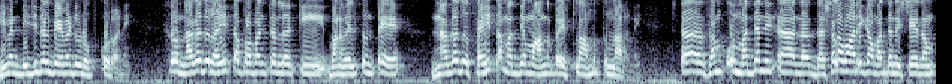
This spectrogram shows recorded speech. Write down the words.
ఈవెన్ డిజిటల్ పేమెంట్ కూడా ఒప్పుకోరు అని. సో నగదు రహిత ప్రపంచంలోకి మనం వెళ్తుంటే నగదు సహిత మద్యం ఆంధ్రప్రదేశ్లో అమ్ముతున్నారని. సంపూ మద్య ని- దశల వారీగా మద్య నిషేధం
